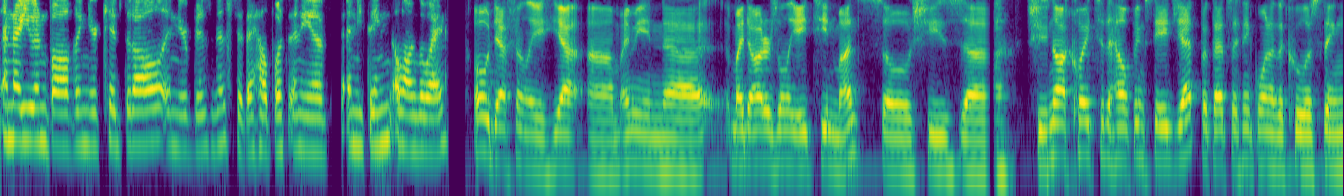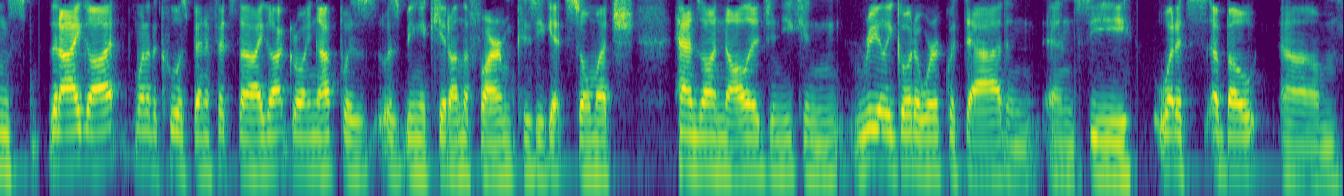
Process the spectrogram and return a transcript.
And are you involving your kids at all in your business? Do they help with any of anything along the way? Oh, definitely. Yeah. Um, I mean, uh, my daughter's only 18 months, so she's uh, she's not quite to the helping stage yet. But that's, I think, one of the coolest things that I got. One of the coolest benefits that I got growing up was was being a kid on the farm because you get so much hands-on knowledge and you can really go to work with dad and and see what it's about, um,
